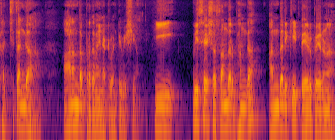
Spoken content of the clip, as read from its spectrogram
ఖచ్చితంగా ఆనందప్రదమైనటువంటి విషయం. ఈ విశేష సందర్భంగా అందరికీ పేరు పేరున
